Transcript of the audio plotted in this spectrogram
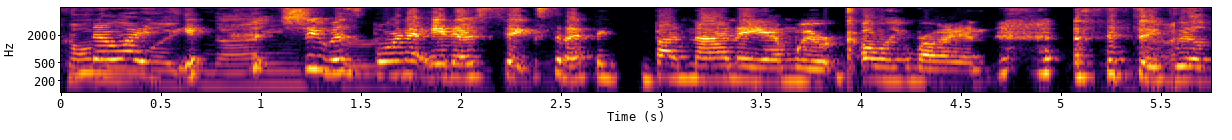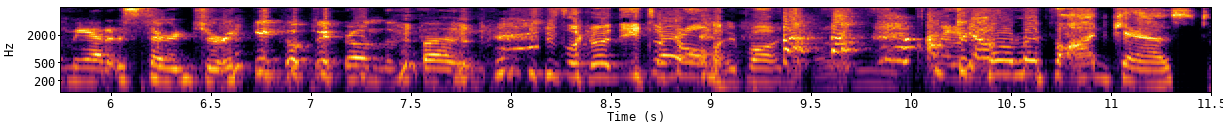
have no me idea. like, she was born at 8.06, and I think by 9 a.m. we were calling Ryan. they Yeah. wheeled me out of surgery. we were on the phone. She's like, I need to call my podcast. I have to call my podcast.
